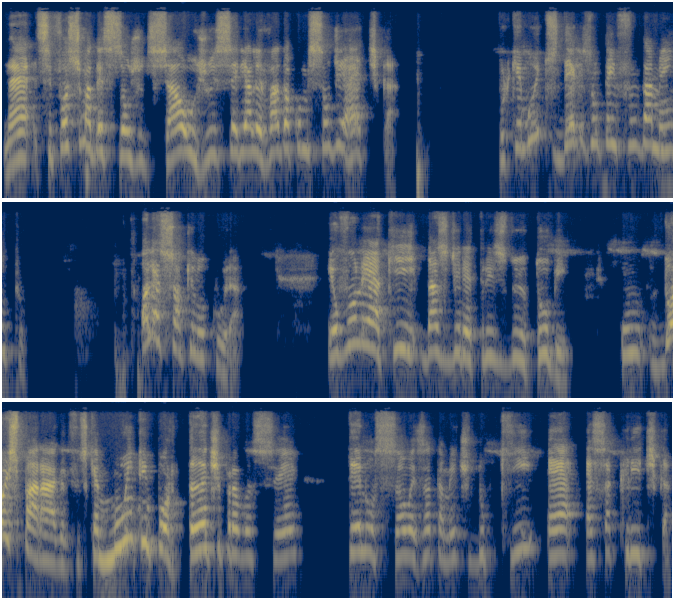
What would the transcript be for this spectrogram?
Né? Se fosse uma decisão judicial, o juiz seria levado à comissão de ética, porque muitos deles não têm fundamento. Olha só que loucura. Eu vou ler aqui das diretrizes do YouTube um, dois parágrafos que é muito importante para você ter noção exatamente do que é essa crítica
